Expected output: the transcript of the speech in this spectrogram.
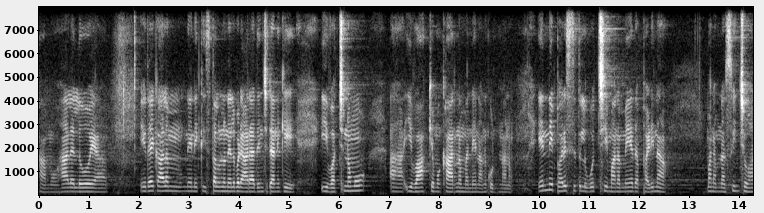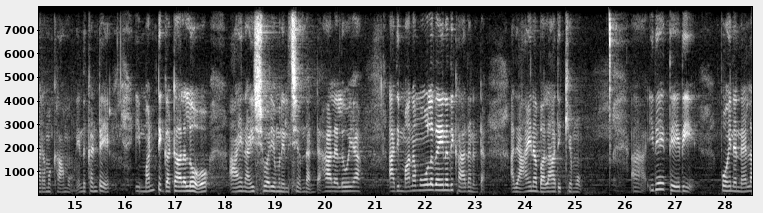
కాము. హాలలోయ ఇదే కాలం నేను ఈ స్థలంలో నిలబడి ఆరాధించడానికి ఈ వచనము ఈ వాక్యము కారణం అని నేను అనుకుంటున్నాను. ఎన్ని పరిస్థితులు వచ్చి మన మీద పడినా మనం నశించు వారము కాము. ఎందుకంటే ఈ మంటి ఘటాలలో ఆయన ఐశ్వర్యము నిలిచి ఉందంట. హాలలోయ అది మన మూలదైనది కాదనంట. అది ఆయన బలాధిక్యము. ఇదే తేదీ పోయిన నెల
